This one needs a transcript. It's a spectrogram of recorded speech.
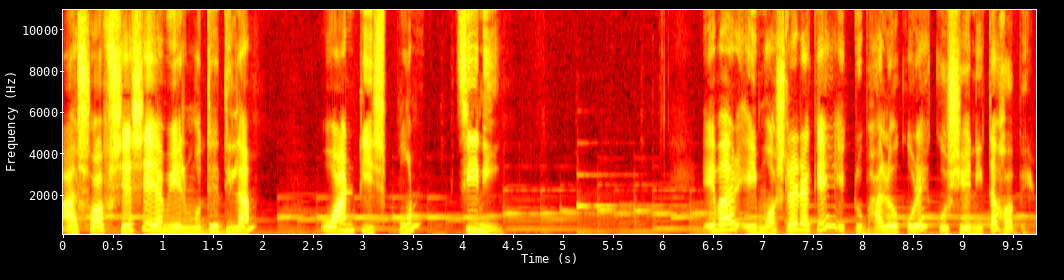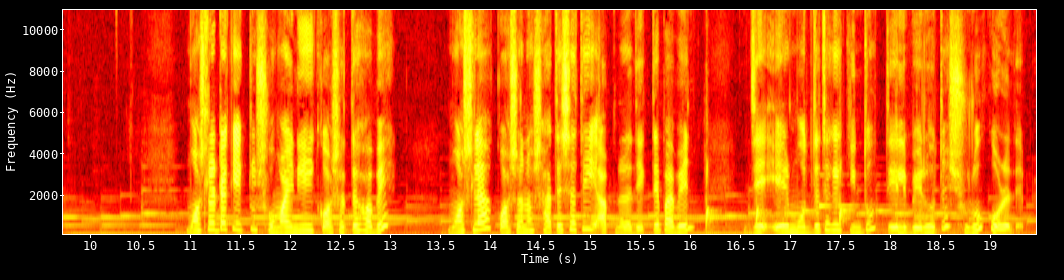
আর সব শেষে আমি এর মধ্যে দিলাম ওয়ান টিস্পুন চিনি। এবার এই মশলাটাকে একটু ভালো করে কষিয়ে নিতে হবে। মশলাটাকে একটু সময় নিয়েই কষাতে হবে। মশলা কষানোর সাথে সাথেই আপনারা দেখতে পাবেন যে এর মধ্যে থেকে কিন্তু তেল বের হতে শুরু করে দেবে।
